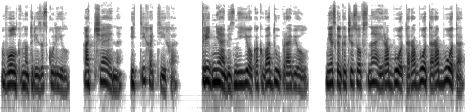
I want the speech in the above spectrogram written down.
Волк внутри заскулил, отчаянно и тихо-тихо. Три дня без нее, как в аду провел. Несколько часов сна и работа, работа, работа.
